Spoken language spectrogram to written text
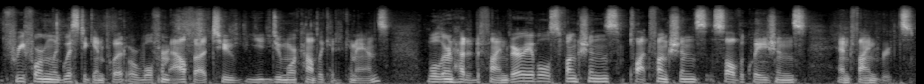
freeform linguistic input, or Wolfram Alpha, to do more complicated commands. We'll learn how to define variables, functions, plot functions, solve equations, and find roots.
